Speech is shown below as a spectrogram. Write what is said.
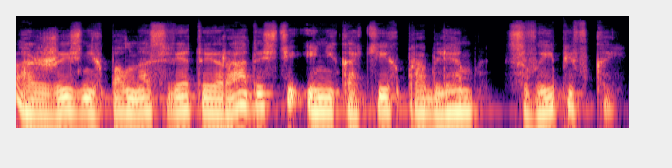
а жизнь их полна света и радости и никаких проблем с выпивкой.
